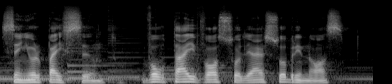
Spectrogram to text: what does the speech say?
Senhor Pai Santo, voltai vosso olhar sobre nós,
